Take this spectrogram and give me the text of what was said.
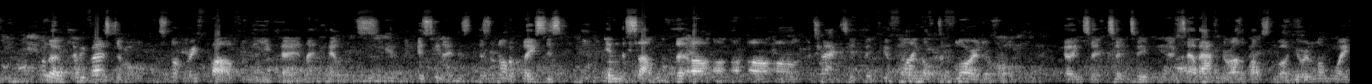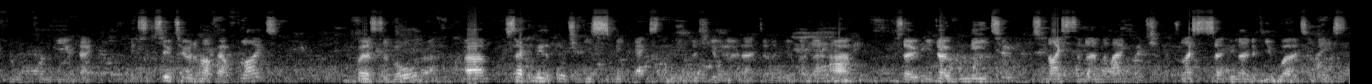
Well, look, I mean, first of all, it's not very far from the UK, and that helps because you know there's, there's a lot of places in the sun that are, are, are, are attractive. But if you're flying off to Florida or going to, to, to you know, South Africa or other parts of the world, you're a long way from, from the UK. It's a two two and a half hour flight. First of all, um, secondly, the Portuguese speak excellent English. You'll know that, Dylan. You'll know that. Um, so you don't need to. It's nice to learn the language. It's nice to certainly learn a few words at least.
